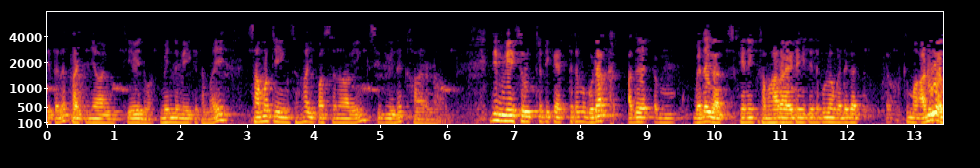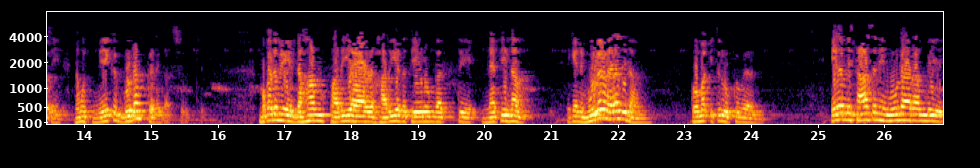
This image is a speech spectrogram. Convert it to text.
එතන ප්‍රඥා විමුක්තිය වෙනවා. මෙන්න මේක තමයි සමතයෙන් සහ විපස්සනාවෙන් සිදුවෙන කාරණාව. ඉතින් මේ සූත්‍ර ටික ඇත්තටම ගොඩක් අද වැදගත් කෙනෙක් සමහර අයට හිතෙන්න පුළුවන් වැදගත්කම අඩු වශයෙන්. නමුත් මේක ගොඩක් වැදගත් සූත්‍රය. මොකද මේ දහම් පරියාය හරියට තේරුම් ගත්තේ නැතිනම් ඒ කියන්නේ මුල වැරදි නම් කොහොම ඉතුරු ඔක්කොම වැරදි. එහෙනම් මේ ශාසනයේ මූලාරම්භයේ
